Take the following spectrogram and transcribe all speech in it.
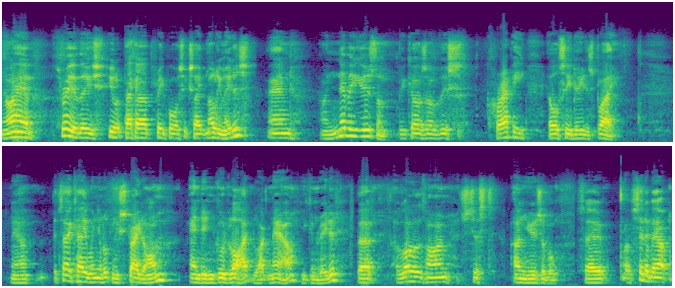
Now I have three of these Hewlett Packard 3468 multimeters and I never use them because of this crappy LCD display. Now it's okay when you're looking straight on and in good light like now you can read it but a lot of the time it's just unusable. So I've set about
